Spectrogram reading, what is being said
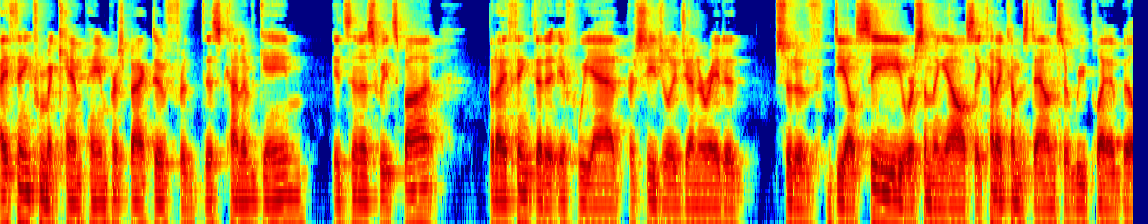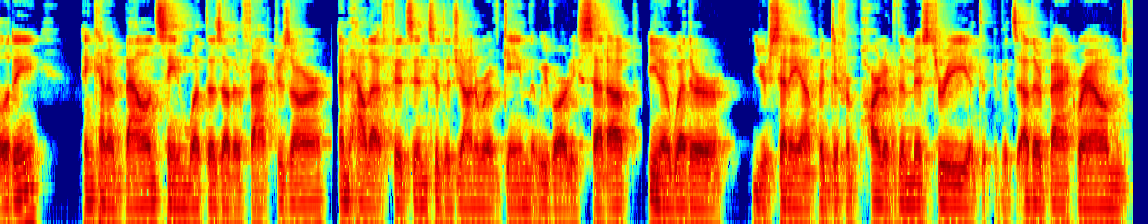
I think from a campaign perspective for this kind of game, it's in a sweet spot. But I think that if we add procedurally generated sort of DLC or something else, it kind of comes down to replayability and kind of balancing what those other factors are and how that fits into the genre of game that we've already set up. You know, whether you're setting up a different part of the mystery, if it's other background.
